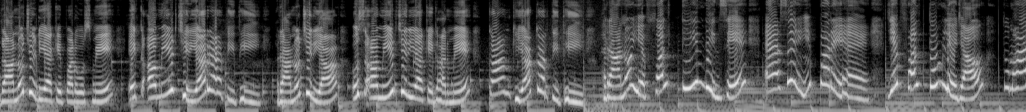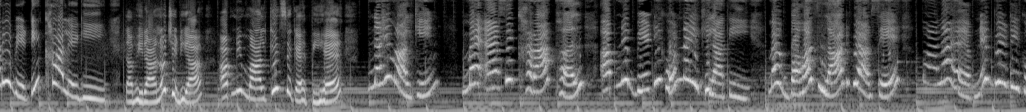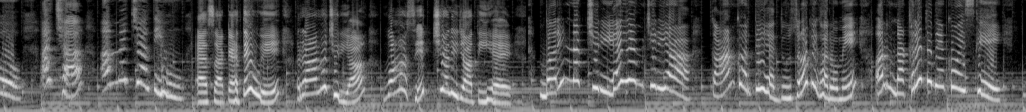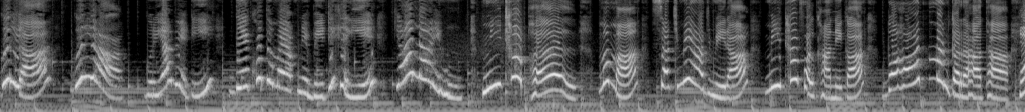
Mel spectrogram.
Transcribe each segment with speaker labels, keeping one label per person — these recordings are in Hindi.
Speaker 1: रानो चिड़िया के पड़ोस में एक अमीर चिड़िया रहती थी। रानो चिड़िया उस अमीर चिड़िया के घर में काम किया करती थी।
Speaker 2: रानो ये फल तीन दिन से ऐसे ही पड़े हैं। ये फल तुम ले जाओ तुम्हारी बेटी खा लेगी।
Speaker 1: तभी रानो चिड़िया अपनी मालकिन से कहती है
Speaker 2: नहीं मालकिन मैं ऐसा
Speaker 1: कहते हुए रानू चिड़िया वहाँ से चली जाती है।
Speaker 2: चिड़िया। काम करती है दूसरों के घरों में और नखरे तो देखो इसके। गुल्ला गुड़िया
